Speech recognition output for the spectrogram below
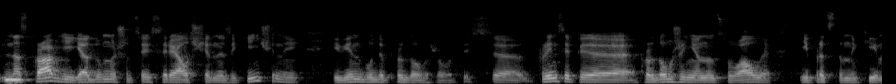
Насправді я думаю, що цей серіал ще не закінчений і він буде продовжуватись. Е, В принципі, продовження анонсували і представники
